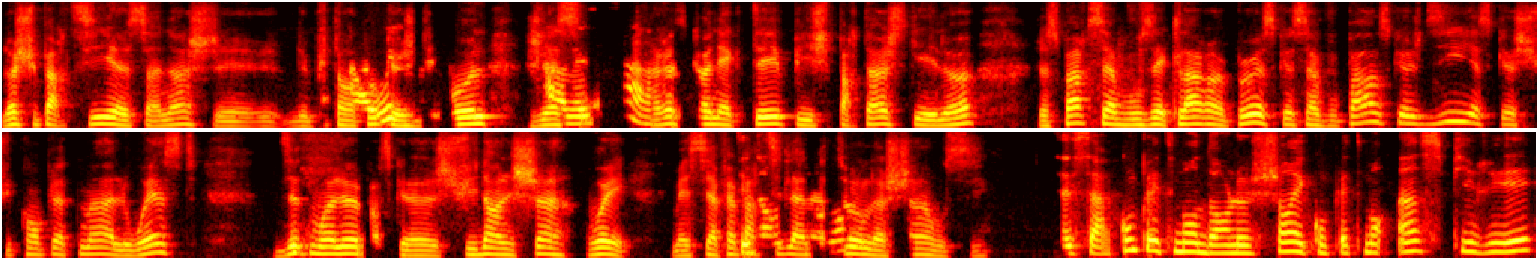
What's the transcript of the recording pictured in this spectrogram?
Là, je suis parti, euh, Sana, depuis tantôt ah que je déboule. Je laisse, ah, reste connecté, puis je partage ce qui est là. J'espère que ça vous éclaire un peu. Est-ce que ça vous parle ce que je dis? Est-ce que je suis complètement à l'ouest? Dites-moi-le parce que je suis dans le champ. Oui, mais ça fait partie de la nature, le champ aussi. Ça, complètement dans le champ et complètement inspiré.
